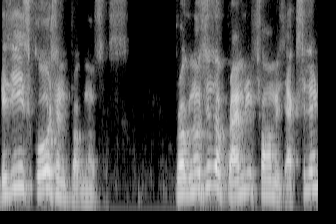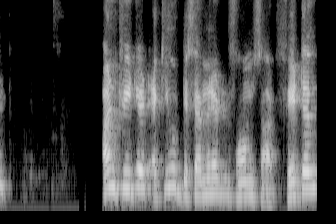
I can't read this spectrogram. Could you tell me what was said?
Disease course and prognosis. Prognosis of primary form is excellent. Untreated acute disseminated forms are fatal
